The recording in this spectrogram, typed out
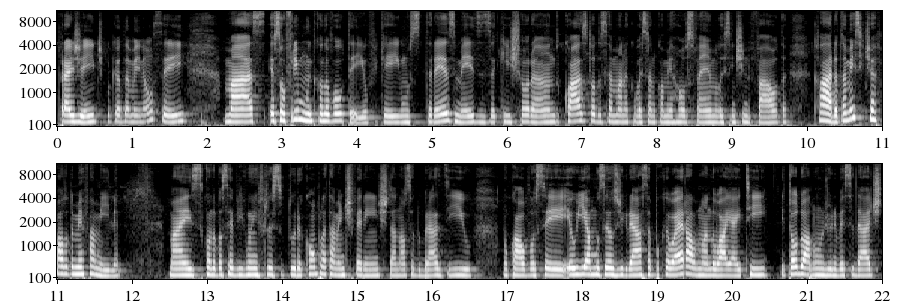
pra gente, porque eu também não sei. Mas eu sofri muito quando eu voltei. Eu fiquei uns três meses aqui chorando, quase toda semana conversando com a minha host family, sentindo falta. Claro, eu também sentia falta da minha família mas quando você vive uma infraestrutura completamente diferente da nossa do Brasil, no qual você eu ia a museus de graça porque eu era aluna do IIT e todo aluno de universidade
